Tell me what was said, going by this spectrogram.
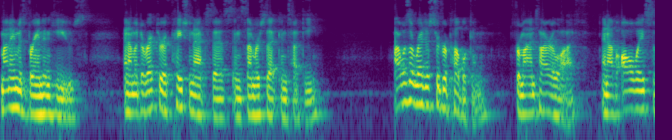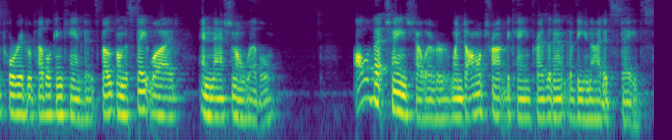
my name is Brandon Hughes, and I'm a Director of Patient Access in Somerset, Kentucky. I was a registered Republican for my entire life, and I've always supported Republican candidates, both on the statewide and national level. All of that changed, however, when Donald Trump became President of the United States.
